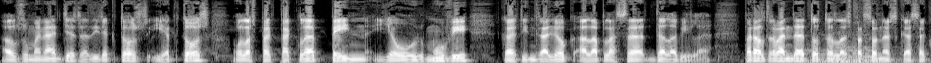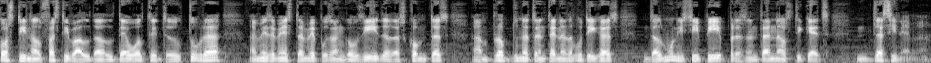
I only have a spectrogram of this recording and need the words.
als homenatges a directors i actors o l'espectacle Paint Your Movie que tindrà lloc a la plaça de la Vila. Per altra banda, totes les persones que s'acostin al festival del 10 al 13 d'octubre, a més a més, també podran gaudir de descomptes en prop d'una trentena de botigues del municipi presentant els tiquets de cinema.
